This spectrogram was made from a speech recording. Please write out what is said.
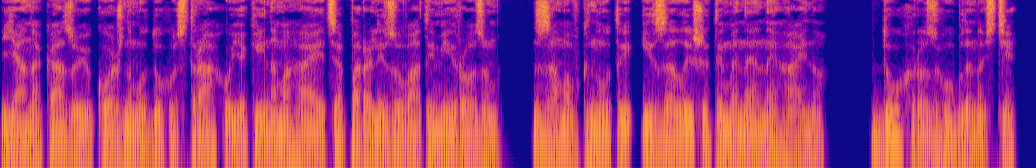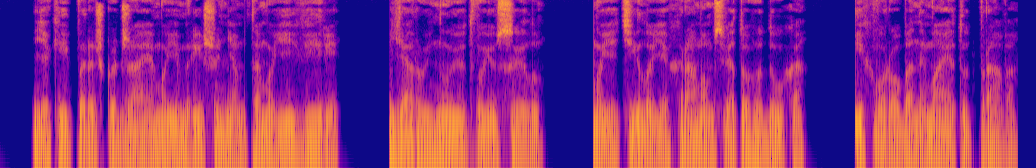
Я наказую кожному духу страху, який намагається паралізувати мій розум, замовкнути і залишити мене негайно. Дух розгубленості, який перешкоджає моїм рішенням та моїй вірі. Я руйную твою силу. Моє тіло є храмом Святого Духа, і хвороба не має тут права.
